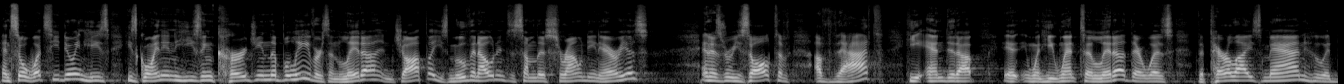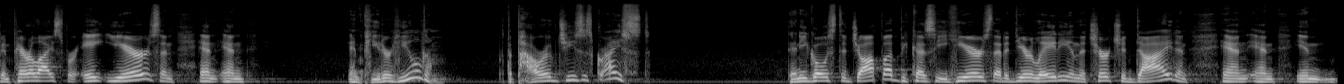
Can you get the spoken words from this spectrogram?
and so what's he doing? He's, he's going in he's encouraging the believers in Lydda and Joppa. He's moving out into some of the surrounding areas. And as a result of, of that, he ended up, eh, when he went to Lydda, there was the paralyzed man who had been paralyzed for eight years, and, and, and, and Peter healed him with the power of Jesus Christ. Then he goes to Joppa because he hears that a dear lady in the church had died, and, and, and in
